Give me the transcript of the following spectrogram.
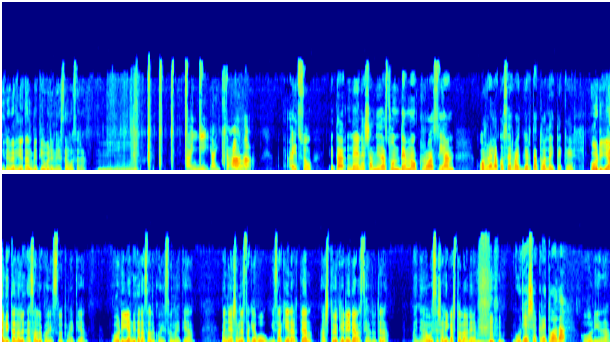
nire begietan beti oberena izango zara. Mm, Ai, aita! Aizu, eta lehen esan didazun demo Kroazian horrelako zerbait gertatu aldaiteke. Hori handitan azalduko dizut, maitia. Hori handitan azalduko dizut, maitia. Baina esan dezakegu, gizakien artean, astoek ere irabazi aldutela. Baina hau ez esan ikastolan, eh? Gure sekretua da? Hori da.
